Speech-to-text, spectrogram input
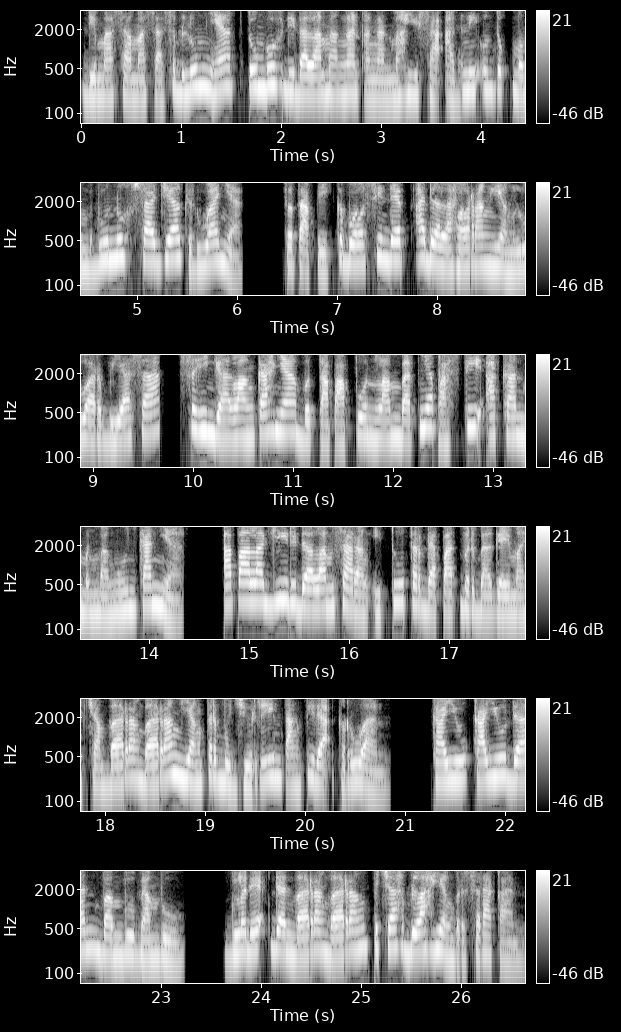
di masa-masa sebelumnya tumbuh di dalam angan-angan Mahisa Agni untuk membunuh saja keduanya. Tetapi Kebo Sindet adalah orang yang luar biasa, sehingga langkahnya betapapun lambatnya pasti akan membangunkannya. Apalagi di dalam sarang itu terdapat berbagai macam barang-barang yang terbujur lintang tidak keruan. Kayu-kayu dan bambu-bambu. Geledek dan barang-barang pecah belah yang berserakan.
